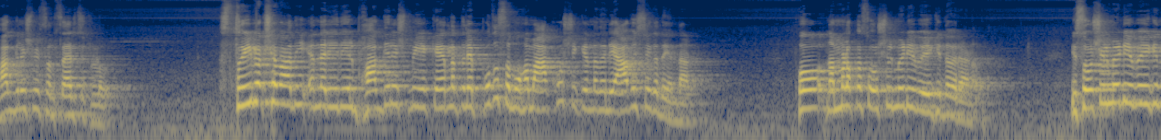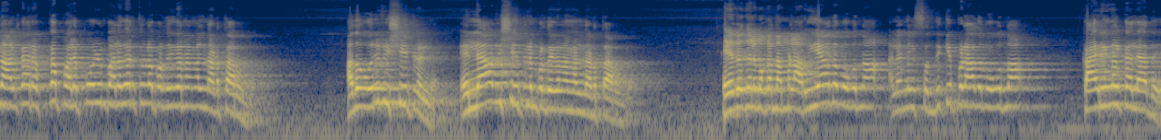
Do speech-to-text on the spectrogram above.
ഭാഗ്യലക്ഷ്മി സംസാരിച്ചിട്ടുള്ളത്. സ്ത്രീപക്ഷവാദി എന്ന രീതിയിൽ ഭാഗ്യലക്ഷ്മിയെ കേരളത്തിലെ പൊതുസമൂഹം ആഘോഷിക്കേണ്ടതിന്റെ ആവശ്യകത എന്താണ്? ഇപ്പോൾ നമ്മളൊക്കെ സോഷ്യൽ മീഡിയ ഉപയോഗിക്കുന്നവരാണ്. ഈ സോഷ്യൽ മീഡിയ ഉപയോഗിക്കുന്ന ആൾക്കാരൊക്കെ പലപ്പോഴും പലതരത്തിലുള്ള പ്രതികരണങ്ങൾ നടത്താറുണ്ട്. അത് ഒരു വിഷയത്തിലല്ല എല്ലാ വിഷയത്തിലും പ്രതികരണങ്ങൾ നടത്താറുണ്ട്. ഏതെങ്കിലുമൊക്കെ നമ്മൾ അറിയാതെ പോകുന്ന അല്ലെങ്കിൽ ശ്രദ്ധിക്കപ്പെടാതെ പോകുന്ന കാര്യങ്ങൾക്കല്ലാതെ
